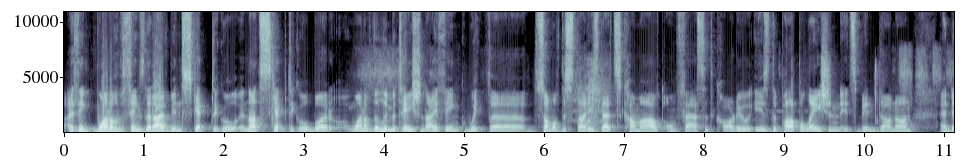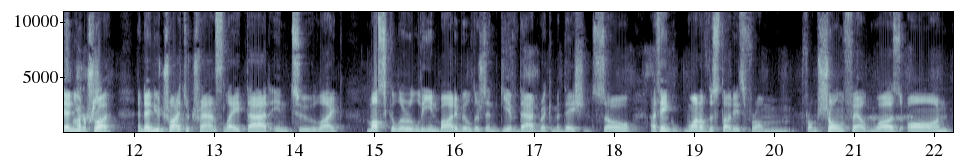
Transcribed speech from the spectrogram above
I think one of the things that I've been skeptical, not skeptical, but one of the limitations I think with uh, some of the studies that's come out on fasted cardio is the population it's been done on, and then you 100%. try and then you try to translate that into like muscular lean bodybuilders and give that recommendation. So I think one of the studies from from Schoenfeld was on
